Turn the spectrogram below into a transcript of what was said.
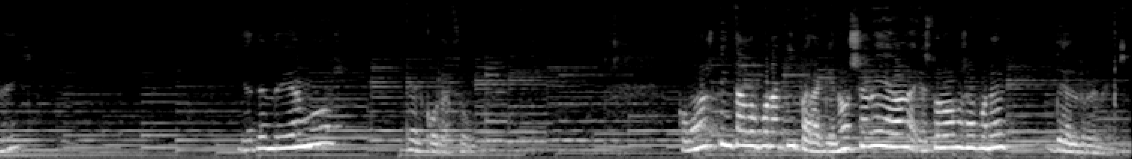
¿Veis? Ya tendríamos el corazón. Como hemos pintado por aquí para que no se vea, esto lo vamos a poner del revés.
